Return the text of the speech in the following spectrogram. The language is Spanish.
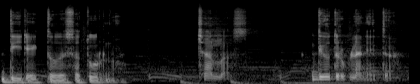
Directo de Saturno. Charlas de otro planeta.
